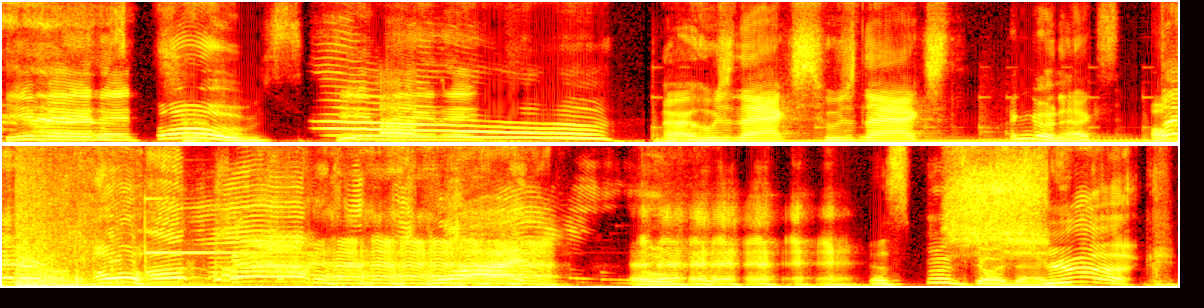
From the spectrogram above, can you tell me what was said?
He made it. Boobs! He made it. All right, who's next? Who's next? I can go next. Oh, Later. Oh! what? The spoon's going next. Shook.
